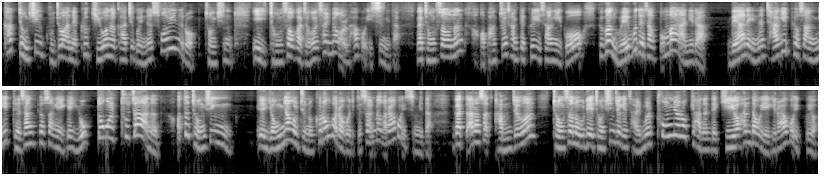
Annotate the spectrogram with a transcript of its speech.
각 정신 구조 안에 그 기원을 가지고 있는 소인으로 정신 이 정서 과정을 설명을 하고 있습니다. 그러니까 정서는 어, 방출 상태 그 이상이고 그건 외부 대상뿐만 아니라 내 안에 있는 자기 표상 및 대상 표상에게 욕동을 투자하는 어떤 정신 에 영향을 주는 그런 거라고 이렇게 설명을 하고 있습니다. 그러니까 따라서 감정은 정서는 우리의 정신적인 삶을 풍요롭게 하는데 기여한다고 얘기를 하고 있고요.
